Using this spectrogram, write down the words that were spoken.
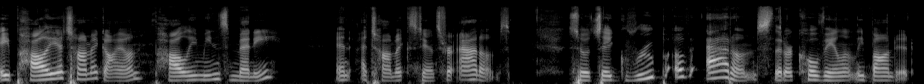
A polyatomic ion, poly means many, and atomic stands for atoms. So it's a group of atoms that are covalently bonded.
